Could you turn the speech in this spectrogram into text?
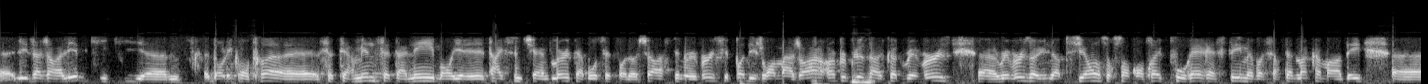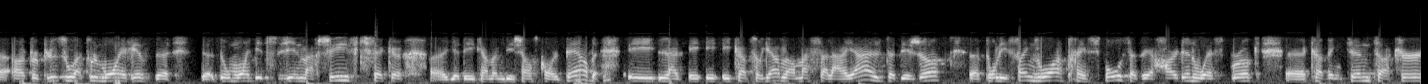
euh, les agents libres qui, qui dont les contrats se terminent cette année, bon, il y a Tyson Chandler, Tabo Cephalosha, Austin Rivers, c'est pas des joueurs majeurs. Un peu plus mhm. dans le cas de Rivers. Rivers a une option sur son contrat, il pourrait rester, mais va certainement commander un peu plus ou à tout le moins risque d'au moins d'étudier le marché, ce qui fait que il y a des quand même des chances qu'on le perde. Et, la, et, quand tu regardes leur masse salariale, tu as déjà, euh, pour les cinq joueurs principaux, c'est-à-dire Harden, Westbrook, euh, Covington, Tucker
